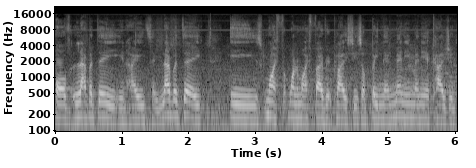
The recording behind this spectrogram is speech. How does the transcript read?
of Labadee in Haiti. Labadee is my one of my favourite places. I've been there many, many occasions.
